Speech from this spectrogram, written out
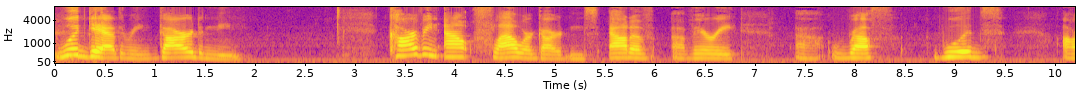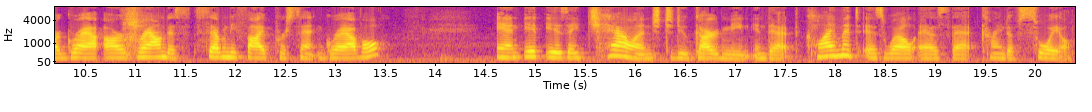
Wood gathering, gardening, carving out flower gardens out of very uh, rough woods. Our, gra- our ground is 75% gravel, and it is a challenge to do gardening in that climate as well as that kind of soil.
